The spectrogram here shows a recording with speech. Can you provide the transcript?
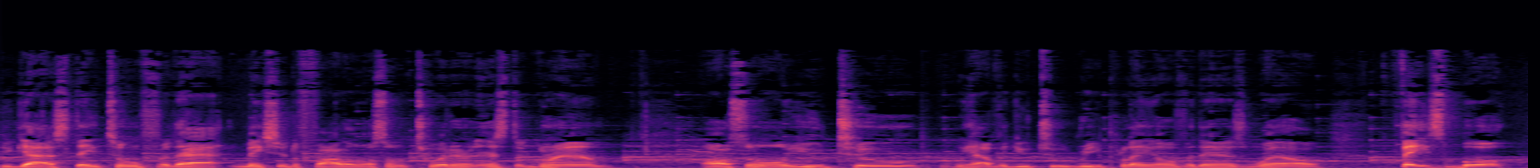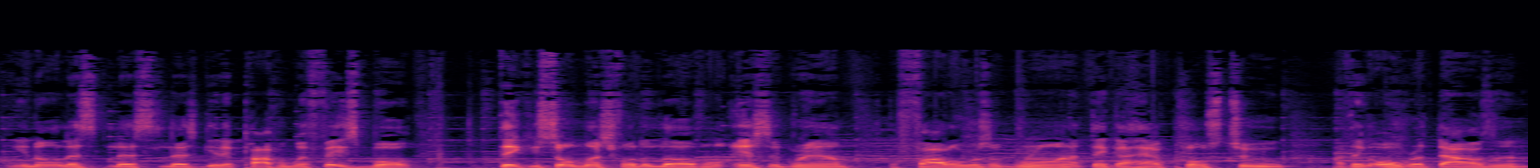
you gotta stay tuned for that. Make sure to follow us on Twitter and Instagram. Also on YouTube, we have a YouTube replay over there as well. Facebook, you know, let's let's let's get it popping with Facebook. Thank you so much for the love on Instagram. The followers are growing. I think I have close to, I think over a thousand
